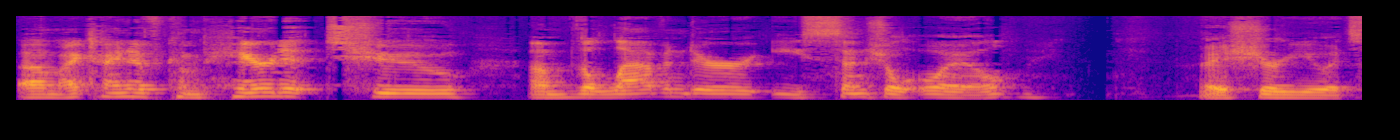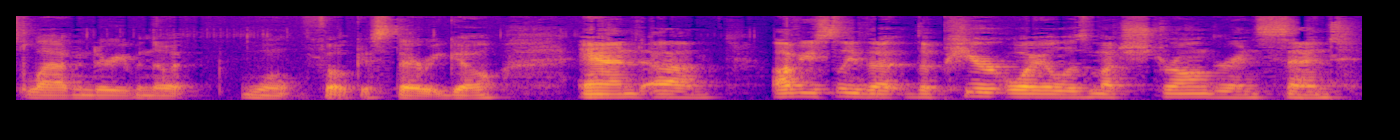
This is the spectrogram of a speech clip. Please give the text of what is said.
Um, I kind of compared it to um, the lavender essential oil. I assure you it's lavender, even though it won't focus. There we go. And um, obviously the, the pure oil is much stronger in scent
